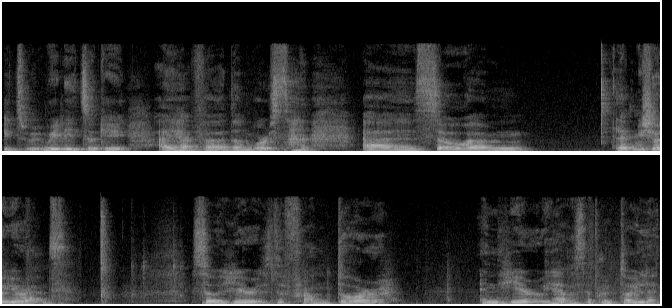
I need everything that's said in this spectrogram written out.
it's really it's okay. I have done worse. so um, let me show you around. So here is the front door and here we have a separate toilet.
